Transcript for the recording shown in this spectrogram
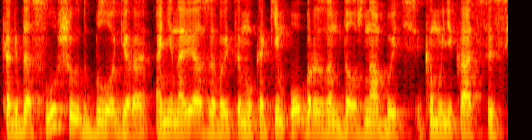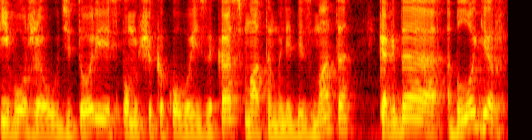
Когда слушают блогера, они навязывают ему, каким образом должна быть коммуникация с его же аудиторией, с помощью какого языка, с матом или без мата когда блогер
